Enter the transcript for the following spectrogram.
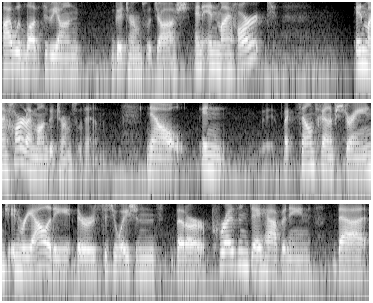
I would love to be on good terms with Josh. And in my heart, in my heart I'm on good terms with him. Now, in it sounds kind of strange. In reality, there are situations that are present day happening that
